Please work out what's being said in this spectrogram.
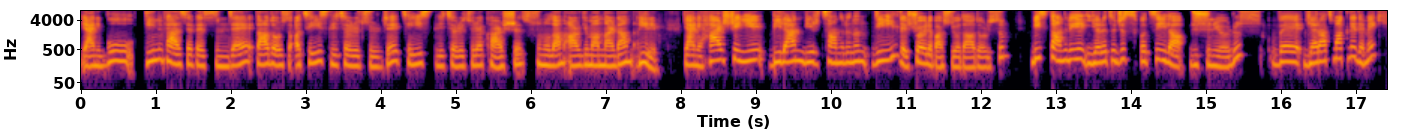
Yani bu din felsefesinde daha doğrusu ateist literatürde teist literatüre karşı sunulan argümanlardan biri. Yani her şeyi bilen bir tanrının değil de şöyle başlıyor daha doğrusu. Biz Tanrı'yı yaratıcı sıfatıyla düşünüyoruz ve yaratmak ne demek?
